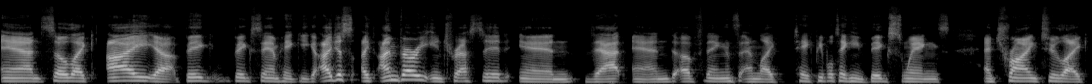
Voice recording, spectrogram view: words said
and so like I yeah, big big Sam Hinkie. I just like I'm very interested in that end of things and like take people taking big swings and trying to like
